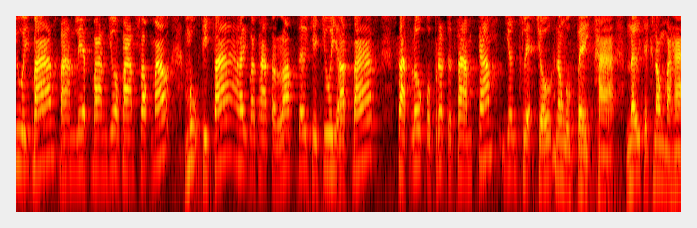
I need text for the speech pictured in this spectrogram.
ជួយបានបានលៀបបានយោបានសុកមកមុទិតាហើយបើថាត្រឡប់ទៅជាជួយអត់បានសត្វលោកប្រព្រឹត្តទៅតាមកម្មយើងធ្លាក់ចូលក្នុងឧបេក្ខានៅតែក្នុងមហា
